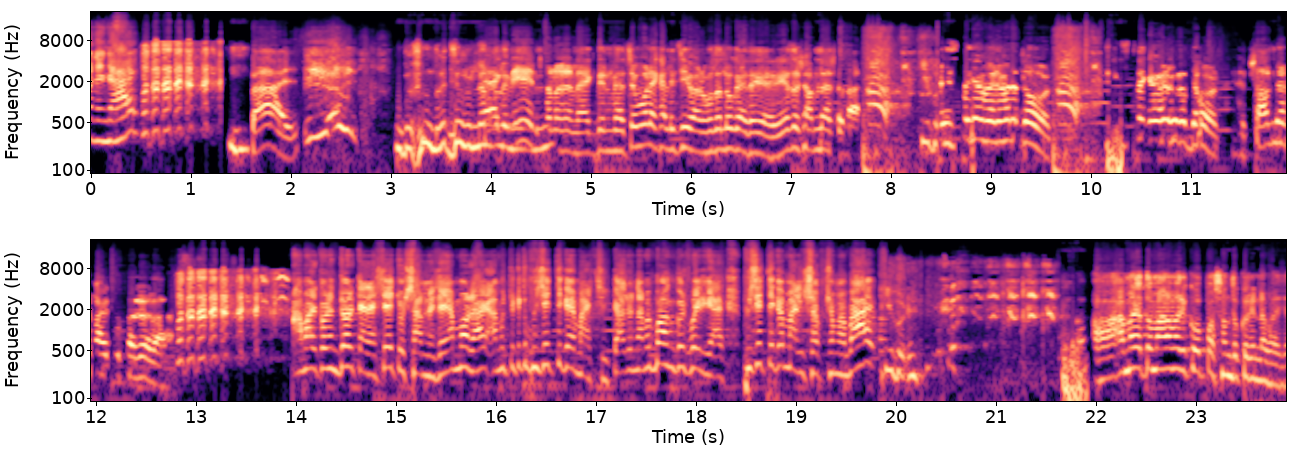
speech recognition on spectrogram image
মনে নাই? তাই একদিন ম্যাচে পরে খালি চিবার মতো লুকায় থাকে। এ তো সামনে আসে না। থেকে বেড়ে বেড়ে দৌড়। থেকে বেড়ে বেড়ে দৌড়। সামনে ফাইট করতে আসে না। আমার কোনো দরকার আছে তোর সামনে যাই আমার আর আমি তোকে পিছের থেকে মারছি কারণ আমি বঙ্গস প্লেয়ার পিছের থেকে মারি সবসময় ভাই। আমরা এত মারামারি খুব পছন্দ করি না ভাই।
